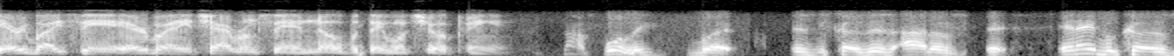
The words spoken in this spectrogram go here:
Everybody's saying, everybody in the chat room saying no, but they want your opinion. Not fully, but it's because it's out of it. It ain't because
